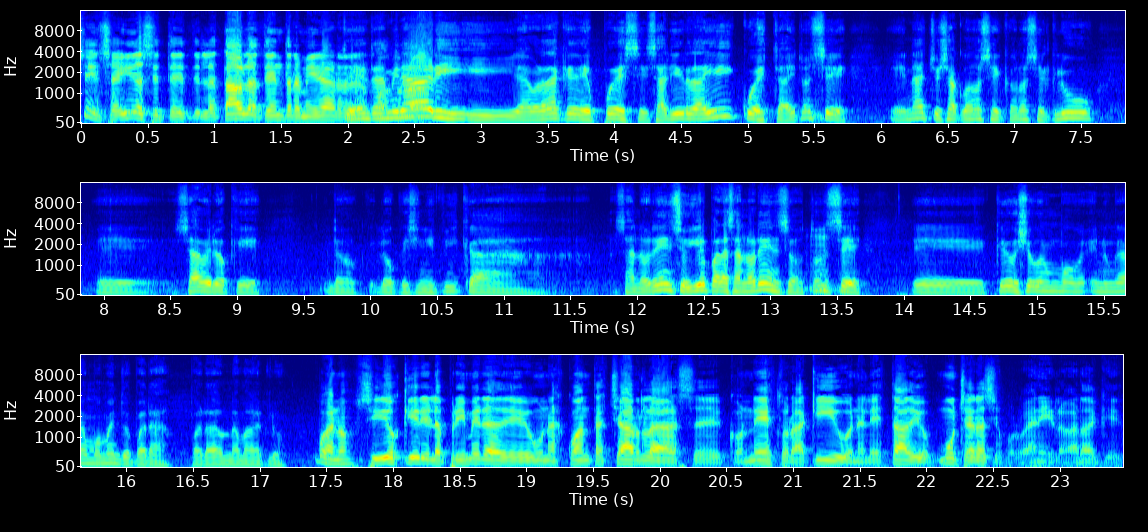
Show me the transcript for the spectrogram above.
Sí, enseguida la tabla te entra a mirar. Te entra a mirar y, la verdad que después eh, salir de ahí cuesta. Entonces, eh, Nacho ya conoce, conoce el club, eh, sabe lo que, lo, que significa San Lorenzo y él para San Lorenzo. Entonces, creo que llegó en un, gran momento para, para, dar una mano al club. Bueno, si Dios quiere, la primera de unas cuantas charlas con Néstor aquí o en el estadio. Muchas gracias por venir, la verdad que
